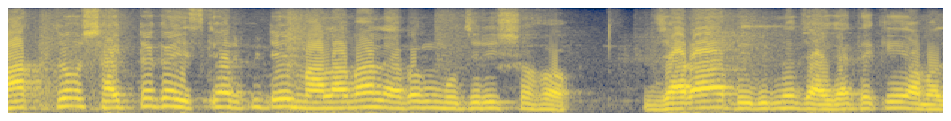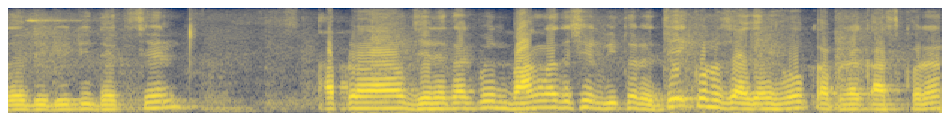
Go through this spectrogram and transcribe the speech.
মাত্র ষাট টাকা স্কোয়ার ফিটে মালামাল এবং মজুরি সহ যারা বিভিন্ন জায়গা থেকে আমাদের ভিডিওটি দেখছেন, আপনারা জেনে থাকবেন বাংলাদেশের ভিতরে যে কোনো জায়গায় হোক আপনারা কাজ করেন,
